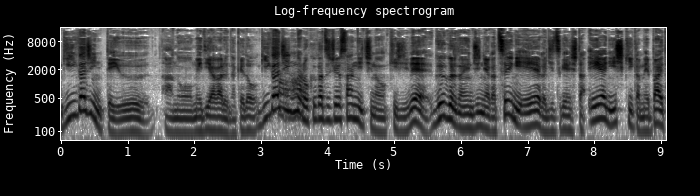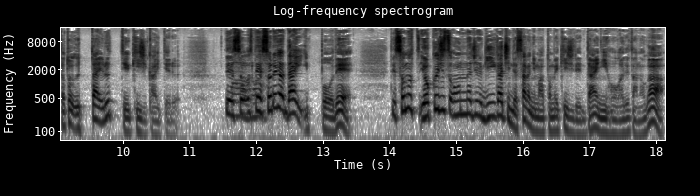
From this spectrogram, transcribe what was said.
ギーガ人っていうあの、メディアがあるんだけど、ギガ人の6月13日の記事で、Google のエンジニアがついに AI が実現した。AI に意識が芽生えたと訴えるっていう記事書いてる。で、そ、で、それが第一報で、で、その翌日同じのギガ人でさらにまとめ記事で第二報が出たのが、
